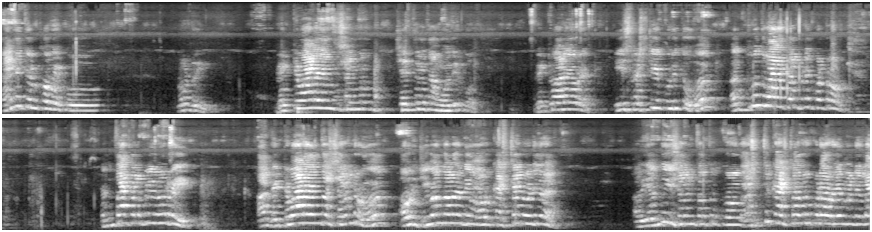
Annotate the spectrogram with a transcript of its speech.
ಹೆಂಗೆ ತಿಳ್ಕೋಬೇಕು? ನೋಡ್ರಿ ಗಟ್ಟಿವಾಳ ಅಂತ ಸಣ್ಣ ಕ್ಷೇತ್ರ ನಾವು ಓದಿರ್ಬೋದು. ಗಟ್ಟಿವಾಳ ಅವ್ರೆ ಈ ಸೃಷ್ಟಿಯ ಕುರಿತು ಅದ್ಭುತವಾದ ಕಲ್ಪನೆ ಕೊಟ್ಟರು. ಎಂತ ಕಲ್ಪನೆ ನೋಡ್ರಿ? ಆ ಗಟ್ಟಿವಾಳ ಅಂತ ಶರಣರು ಅವ್ರ ಜೀವನದೊಳಗೆ ನೀವು ಅವ್ರ ಕಷ್ಟ ನೋಡಿದ್ರೆ ಅವ್ರು ಎಂದೂ ಈ ಶರಣ ತತ್ವ ಅಷ್ಟು ಕಷ್ಟ ಆದರೂ ಕೂಡ ಅವ್ರು ಏನು ಮಾಡಿಲ್ಲ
